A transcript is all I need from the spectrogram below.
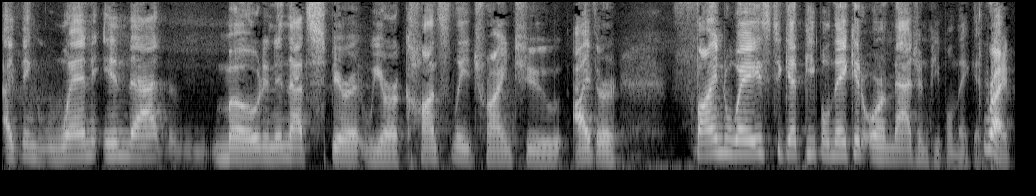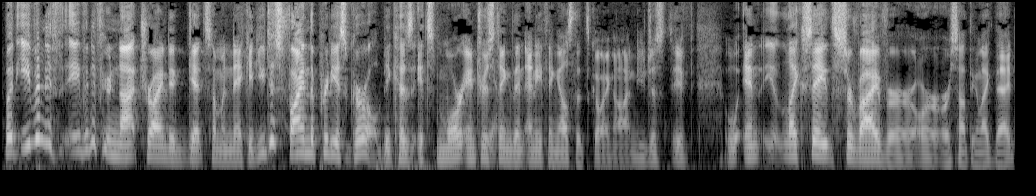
I think when in that mode and in that spirit, we are constantly trying to either find ways to get people naked or imagine people naked. Right, but even if even if you're not trying to get someone naked, you just find the prettiest girl because it's more interesting than anything else that's going on. You just if and like say Survivor or, or something like that,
